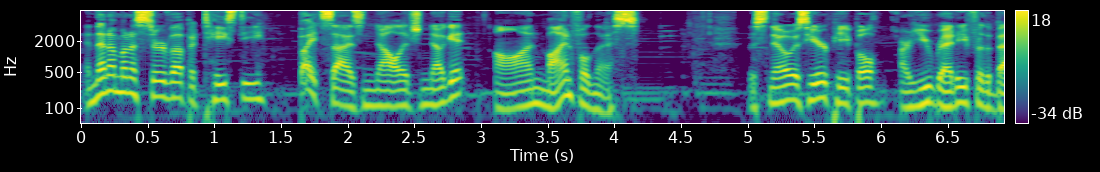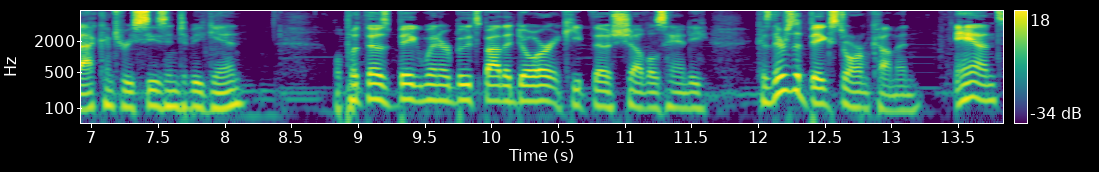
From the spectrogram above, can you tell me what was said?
and then I'm going to serve up a tasty, bite sized knowledge nugget on mindfulness. The snow is here, people. Are you ready for the backcountry season to begin? We'll put those big winter boots by the door and keep those shovels handy, because there's a big storm coming, and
